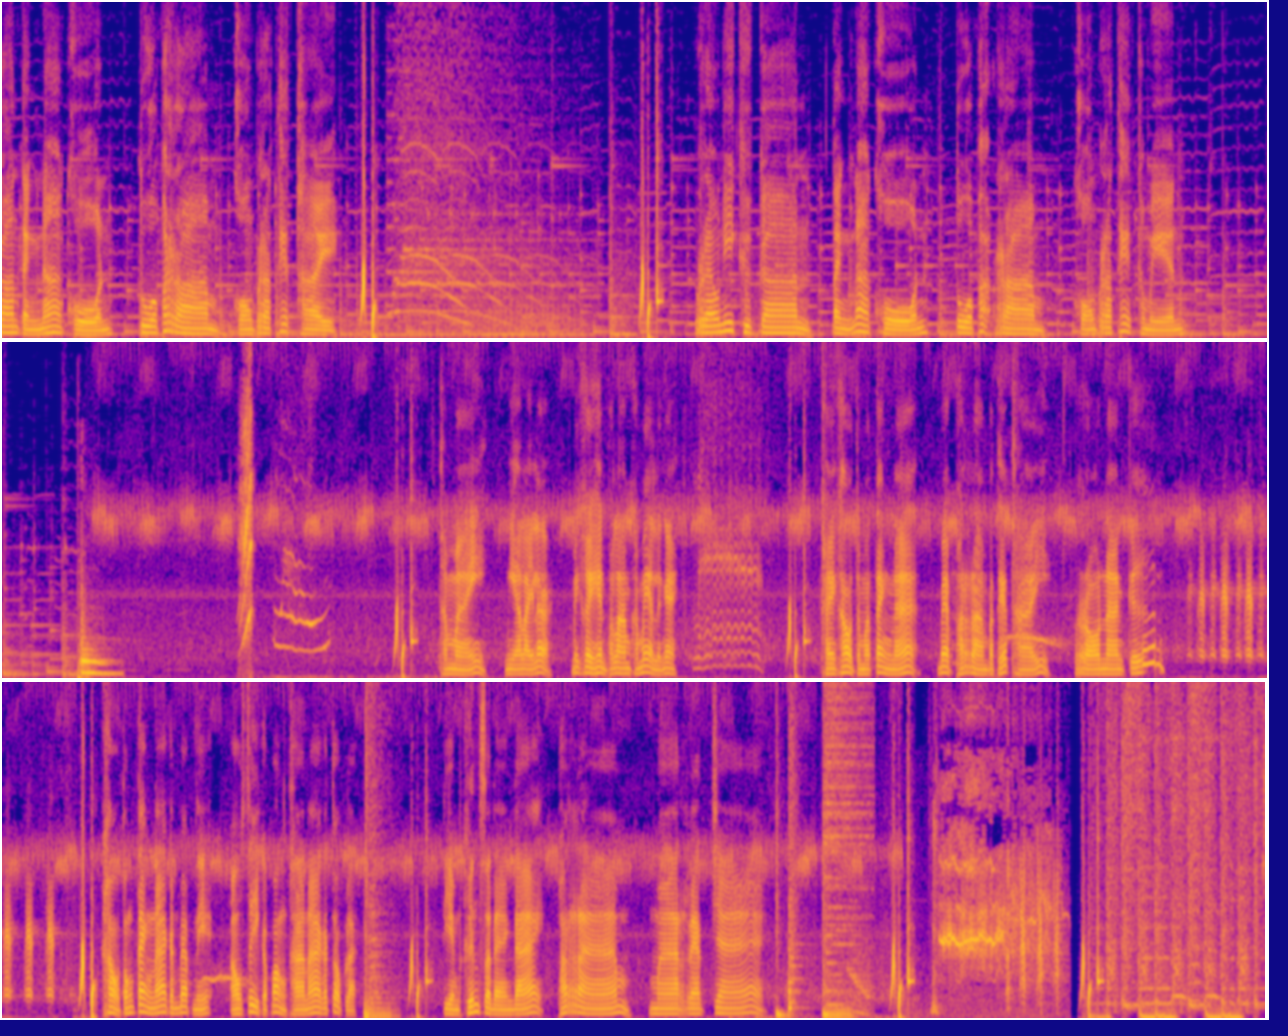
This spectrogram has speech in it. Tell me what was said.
การแต่งหน้าโขน ตัวพระรามของประเทศไทย แล้วนี่คือการแต่งหน้าโขน ตัวพระรามของประเทศเขมรทำไม มีอะไรล่ะ ไม่เคยเห็นพระรามเขมรหรือไง ใครเข้าจะมาแต่งนะ แบบพระรามประเทศไทย รอนานเกิน เข้าต้องแต่งหน้ากันแบบนี้ เอาซี่กระป้องทาหน้าก็จบละเตรียมขึ้นแสดงได้ พระราม มาแล้วจ้า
